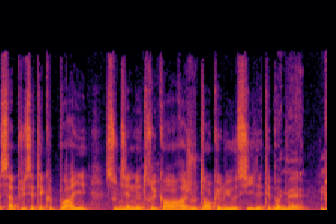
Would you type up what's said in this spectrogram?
ça a plus été que Poirier soutienne mm. le truc en rajoutant que lui aussi il était pas pour. Mais...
